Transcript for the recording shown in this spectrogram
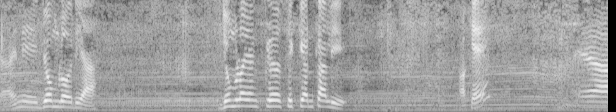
Ya, ini jomblo dia. Jomblo yang kesekian kali. Oke? Okay? Ya.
